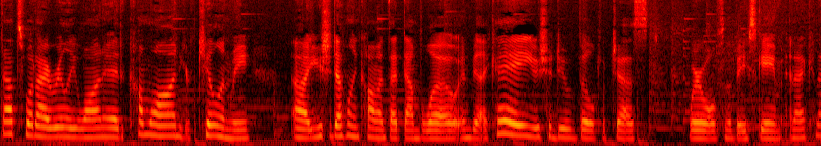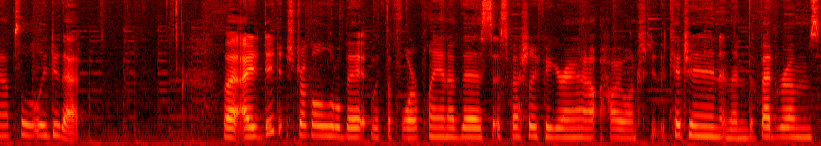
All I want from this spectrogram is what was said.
That's what I really wanted. Come on, you're killing me. Uh, you should definitely comment that down below and be like, hey, you should do a build with just werewolves in the base game, and I can absolutely do that. But I did struggle a little bit with the floor plan of this, especially figuring out how I want to do the kitchen and then the bedrooms.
